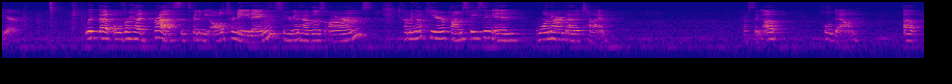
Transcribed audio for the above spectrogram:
here. With that overhead press, it's going to be alternating. So you're going to have those arms coming up here, palms facing in, one arm at a time. Pressing up, pull down, up,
